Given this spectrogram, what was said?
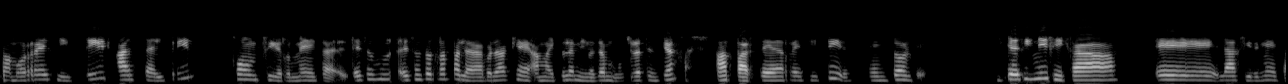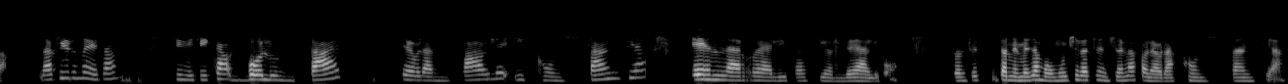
vamos a resistir hasta el fin con firmeza. Esa es, un- esa es otra palabra que a Michael a mí llamó mucho la atención, aparte de resistir. Entonces, ¿qué significa eh, la firmeza? La firmeza significa voluntad quebrantable y constancia en la realización de algo. Entonces, también me llamó mucho la atención la palabra constancia.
